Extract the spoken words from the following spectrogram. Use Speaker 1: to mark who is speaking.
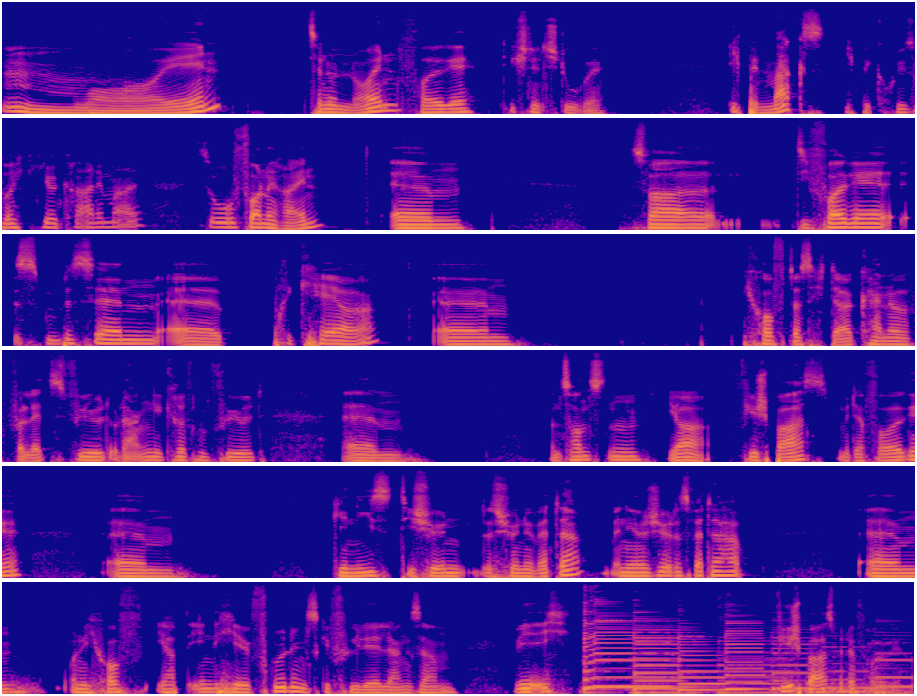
Speaker 1: Moin zu einer neuen Folge Die Schnittstube. Ich bin Max, ich begrüße euch hier gerade mal so vorne rein. Ähm, es war, die Folge ist ein bisschen äh, prekär. Ähm, ich hoffe, dass sich da keiner verletzt fühlt oder angegriffen fühlt. Ähm, ansonsten, ja, viel Spaß mit der Folge. Ähm, genießt die schön, das schöne Wetter, wenn ihr schönes Wetter habt. Ähm, und ich hoffe, ihr habt ähnliche Frühlingsgefühle langsam wie ich. Viel Spaß mit der Folge.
